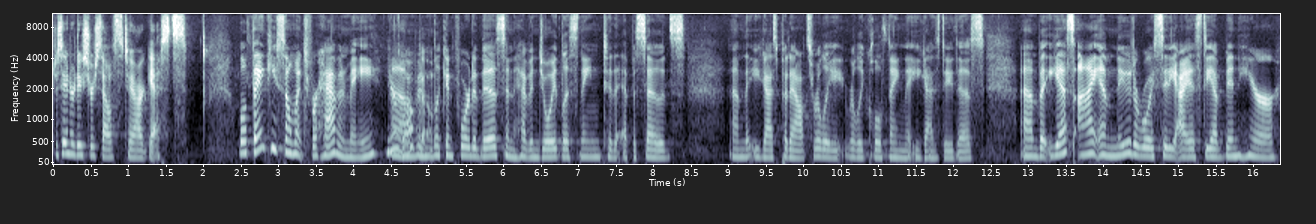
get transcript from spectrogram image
Just introduce yourselves to our guests. Well, thank you so much for having me. You're um, welcome. Been looking forward to this and have enjoyed listening to the episodes um, that you guys put out. It's really, really cool thing that you guys do this. Um, but yes, I am new to Royse City ISD. I've been here.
